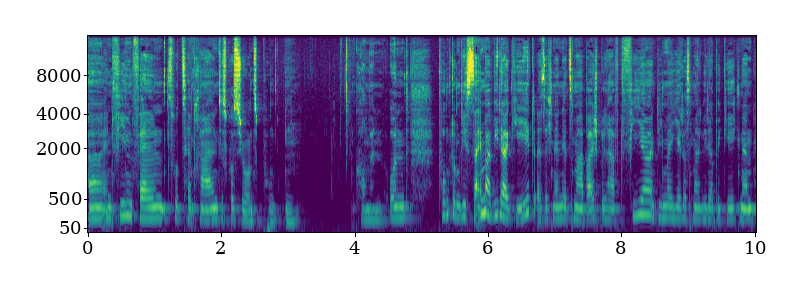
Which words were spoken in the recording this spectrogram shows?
äh, in vielen Fällen zu zentralen Diskussionspunkten kommen. Und Punkt, um die es da immer wieder geht, also ich nenne jetzt mal beispielhaft vier, die mir jedes Mal wieder begegnen,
